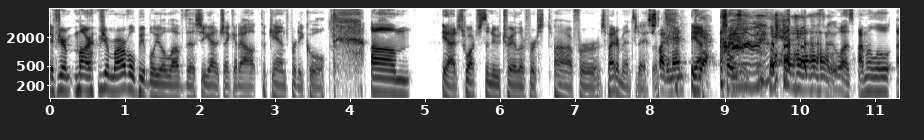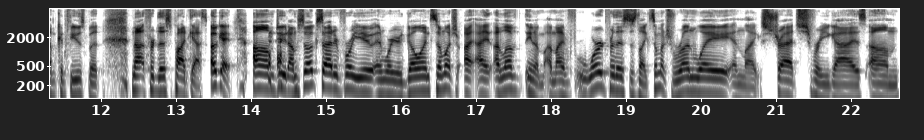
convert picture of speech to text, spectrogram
If you're Mar- if you're Marvel people, you'll love this. You got to check it out. The can's pretty cool. Um, yeah, I just watched the new trailer for uh, for Spider Man today. So. Spider Man, Yeah. yeah, crazy. it was. I'm a little. I'm confused, but not for this podcast. Okay, um, dude, I'm so excited for you and where you're going. So much. I I, I love. You know, my, word for this is like so much runway and like stretch for you guys. Um,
